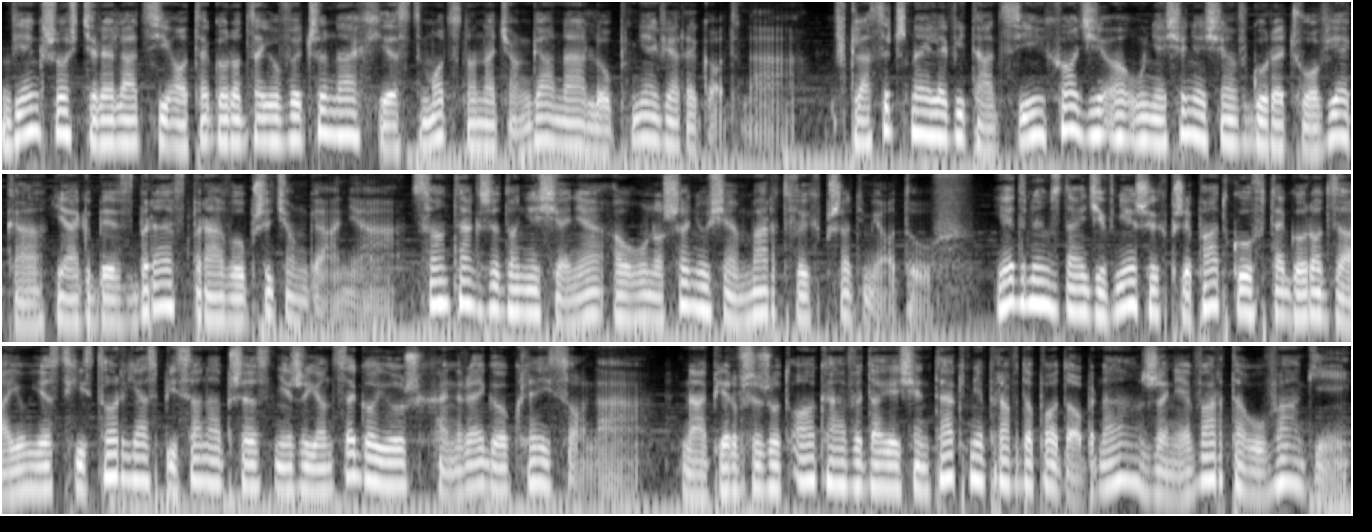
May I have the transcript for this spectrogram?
Większość relacji o tego rodzaju wyczynach jest mocno naciągana lub niewiarygodna. Klasycznej lewitacji chodzi o uniesienie się w górę człowieka, jakby wbrew prawu przyciągania. Są także doniesienia o unoszeniu się martwych przedmiotów. Jednym z najdziwniejszych przypadków tego rodzaju jest historia spisana przez nieżyjącego już Henry'ego Claysona. Na pierwszy rzut oka wydaje się tak nieprawdopodobna, że nie warta uwagi.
